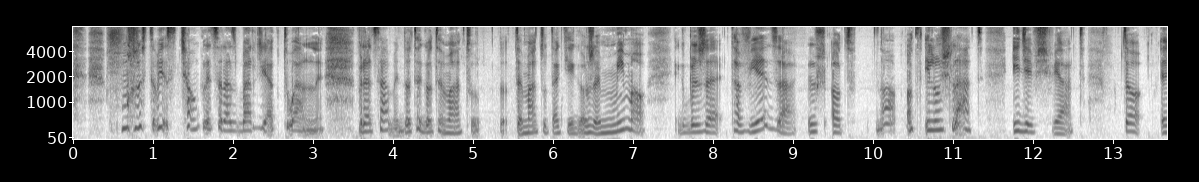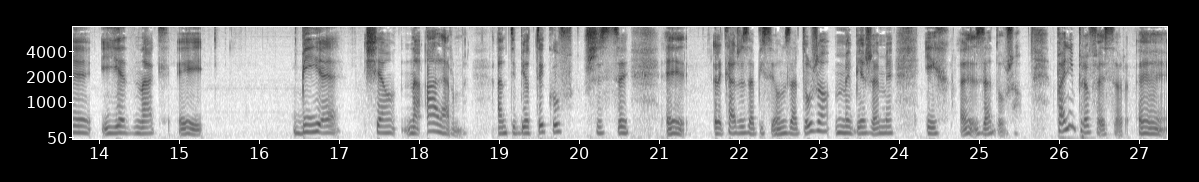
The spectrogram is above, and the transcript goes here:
może to jest ciągle coraz bardziej aktualne. Wracamy do tego tematu, do tematu takiego, że mimo jakby, że ta wiedza już od, no, od iluś lat idzie w świat, to y, jednak y, bije się na alarm. Antybiotyków wszyscy y, lekarze zapisują za dużo, my bierzemy ich y, za dużo. Pani profesor, y,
